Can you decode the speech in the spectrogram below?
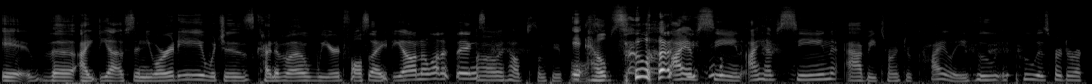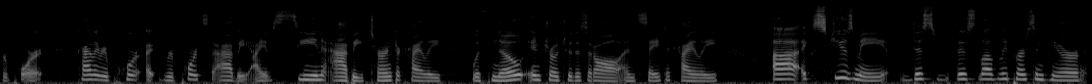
it, the idea of seniority, which is kind of a weird false idea on a lot of things, Oh, it helps some people. it helps a lot. I have seen I have seen Abby turn to Kylie, who who is her direct report. Kylie report uh, reports to Abby. I have seen Abby turn to Kylie with no intro to this at all and say to Kylie, uh, "Excuse me, this this lovely person here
